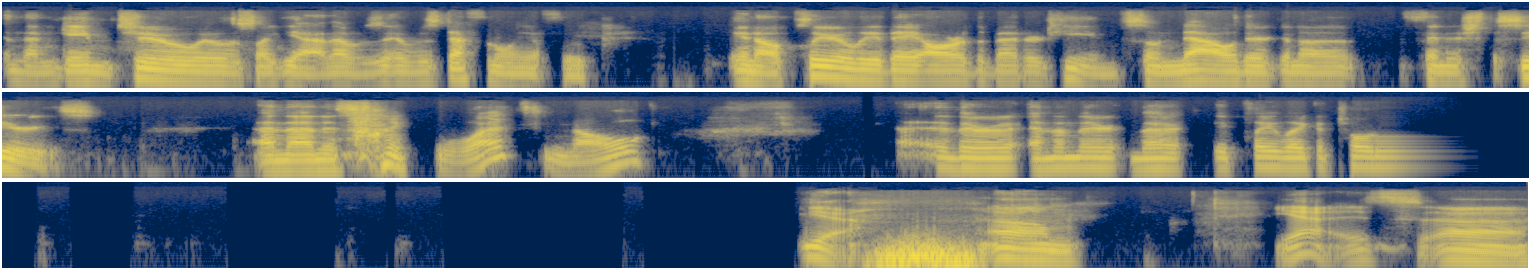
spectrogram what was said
and then game two, it was like, yeah, that was it was definitely a fluke. You know, clearly they are the better team. So now they're gonna finish the series. And then it's like, what? No. And they're and then they're they they play like a total yeah, um, yeah. It's uh,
